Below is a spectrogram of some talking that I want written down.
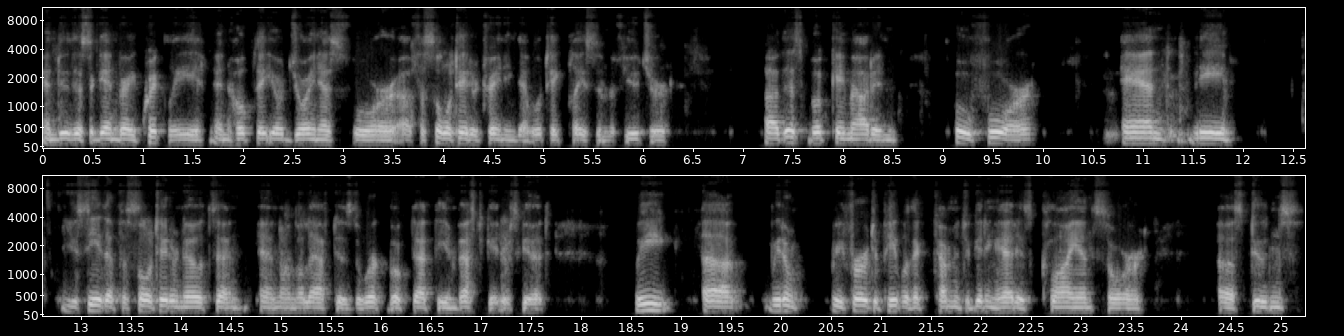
and do this again very quickly and hope that you'll join us for a facilitator training that will take place in the future. Uh, this book came out in 04 and the you see the facilitator notes and and on the left is the workbook that the investigators get. We uh, we don't refer to people that come into getting ahead as clients or uh, students.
